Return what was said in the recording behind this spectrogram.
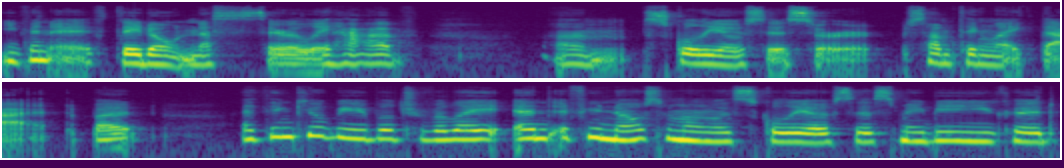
even if they don't necessarily have um, scoliosis or something like that. But I think you'll be able to relate. And if you know someone with scoliosis, maybe you could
